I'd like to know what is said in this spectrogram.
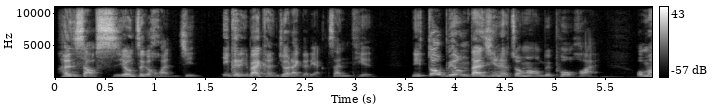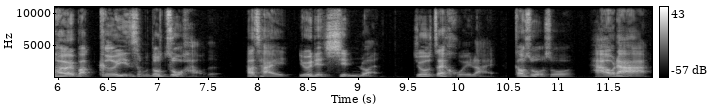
很少使用这个环境，一个礼拜可能就来个两三天，你都不用担心你的装潢会被破坏，我们还会把隔音什么都做好的。”他才有一点心软。就再回来告诉我说：“好啦，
